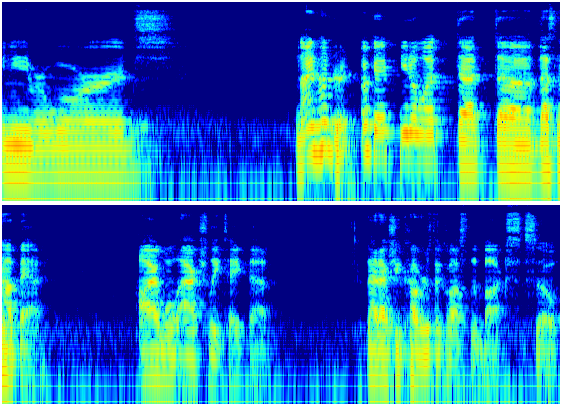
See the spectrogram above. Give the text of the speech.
Panini rewards. 900. Okay, you know what? That uh, That's not bad. I will actually take that. That actually covers the cost of the box. So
